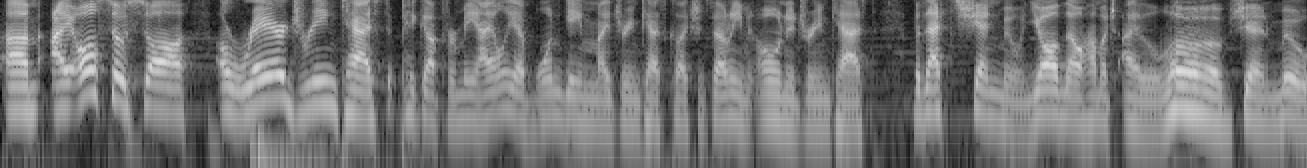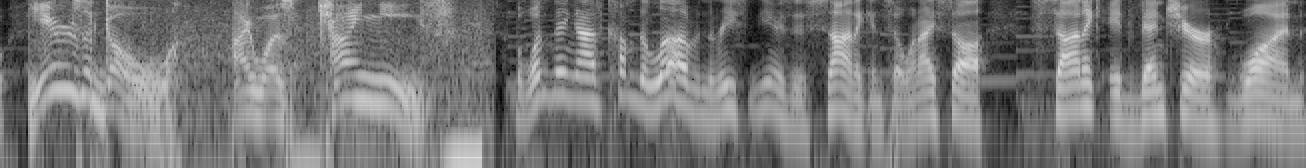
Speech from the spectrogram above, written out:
Um, I also saw a rare Dreamcast pickup for me. I only have one game in my Dreamcast collection because I don't even own a Dreamcast, but that's Shenmue, and y'all know how much I love Shenmue. Years ago, I was Chinese. But one thing I've come to love in the recent years is Sonic, and so when I saw Sonic Adventure 1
